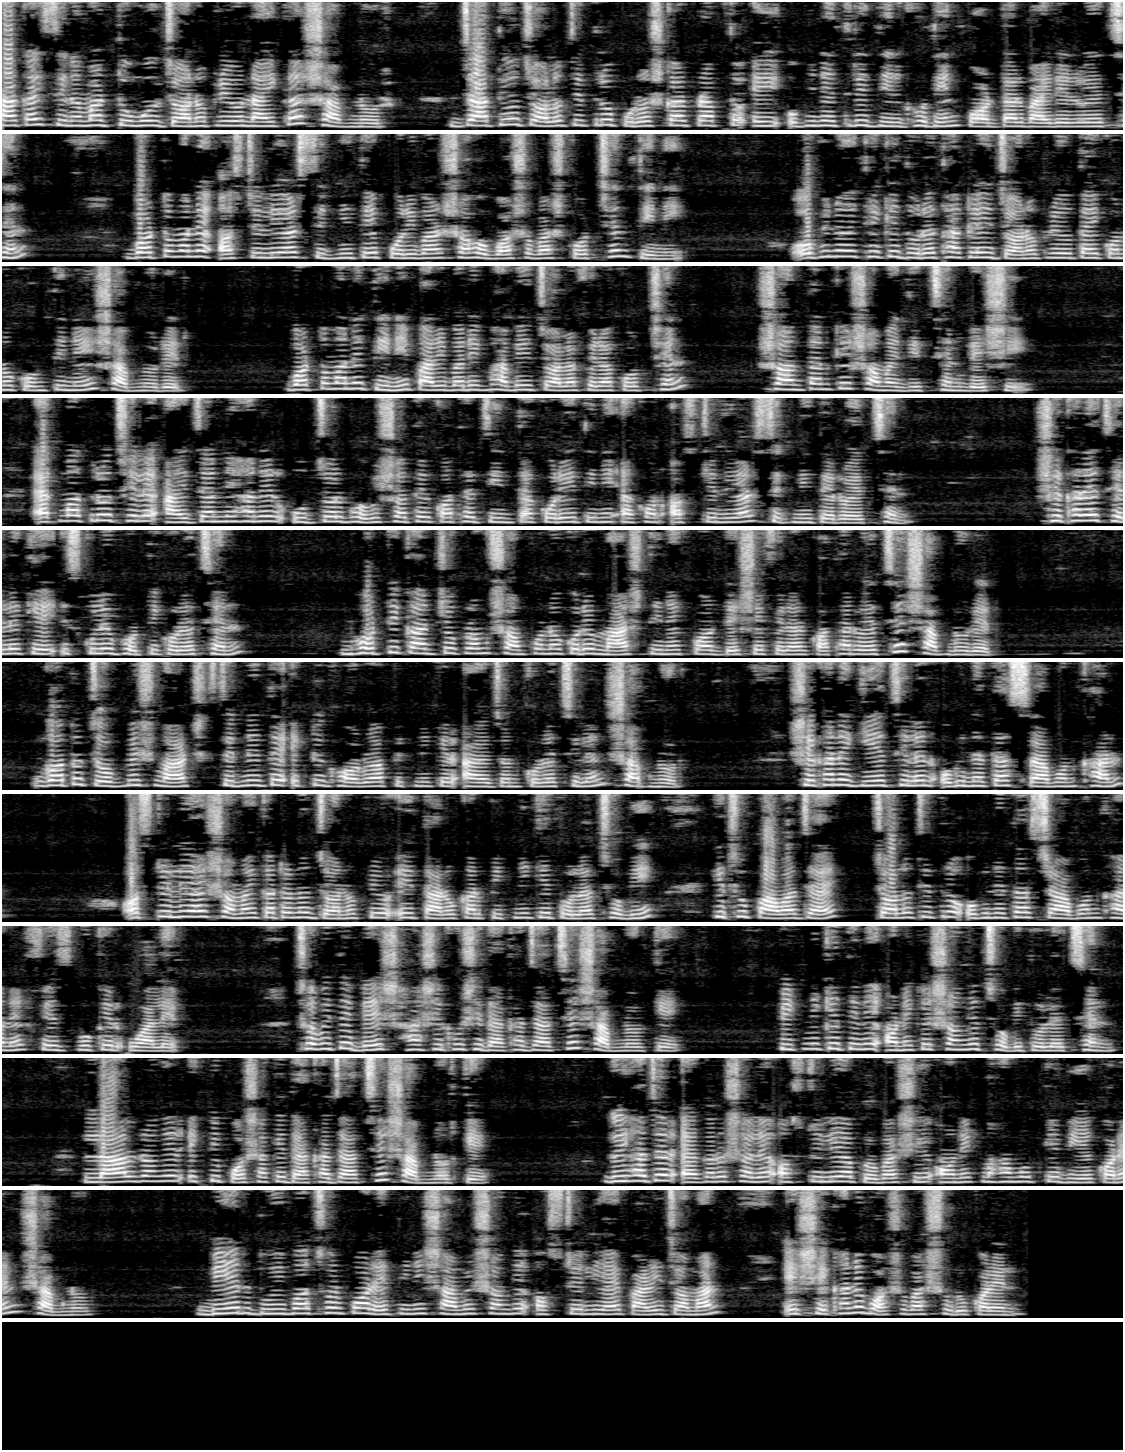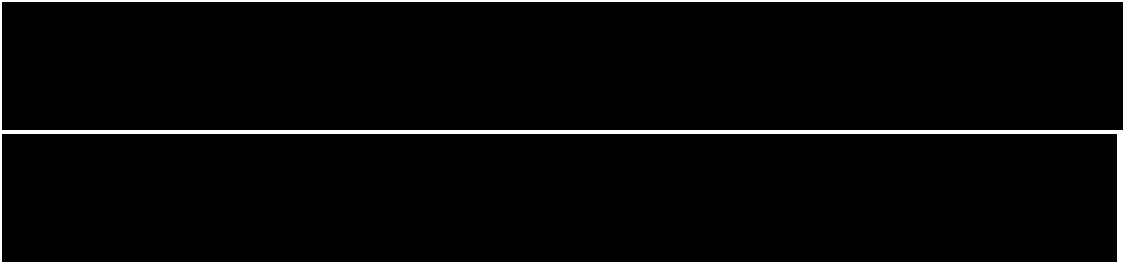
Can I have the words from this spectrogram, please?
ঢাকায় সিনেমার তুমুল জনপ্রিয় নায়িকা শাবনূর। জাতীয় চলচ্চিত্র পুরস্কারপ্রাপ্ত এই অভিনেত্রী দীর্ঘদিন পর্দার বাইরে রয়েছেন। বর্তমানে অস্ট্রেলিয়ার সিডনিতে পরিবার সহ বসবাস করছেন তিনি। অভিনয় থেকে দূরে থাকলেই জনপ্রিয়তায় কোনো কমতি নেই শাবনূরের। বর্তমানে তিনি পারিবারিকভাবেই চলাফেরা করছেন, সন্তানকে সময় দিচ্ছেন বেশি। একমাত্র ছেলে আইজান নেহানের উজ্জ্বল ভবিষ্যতের কথা চিন্তা করেই তিনি এখন অস্ট্রেলিয়ার সিডনিতে রয়েছেন। সেখানে ছেলেকে স্কুলে ভর্তি করেছেন। ভর্তি কার্যক্রম সম্পন্ন করে মাস তিনেক পর দেশে ফেরার কথা রয়েছে শাবনুরের। গত চব্বিশ মার্চ সিডনিতে একটি ঘরোয়া পিকনিকের আয়োজন করেছিলেন শাবনুর। সেখানে গিয়েছিলেন অভিনেতা শ্রাবণ খান। অস্ট্রেলিয়ায় সময় কাটানোর জনপ্রিয় এই তারকার পিকনিকে তোলা ছবি কিছু পাওয়া যায় চলচ্চিত্র অভিনেতা শ্রাবণ খানের ফেসবুকের ওয়ালে। ছবিতে বেশ হাসি খুশি দেখা যাচ্ছে শাবনুরকে। পিকনিকে তিনি অনেকের সঙ্গে ছবি তুলেছেন। লাল রঙের একটি পোশাকে দেখা যাচ্ছে শাবনুরকে। দুই হাজার এগারো সালে অস্ট্রেলিয়া প্রবাসী অনেক মাহমুদকে বিয়ে করেন শাবনুর। বিয়ের দুই বছর পরে তিনি স্বামীর সঙ্গে অস্ট্রেলিয়ায় পাড়ি জমান এ সেখানে বসবাস শুরু করেন।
